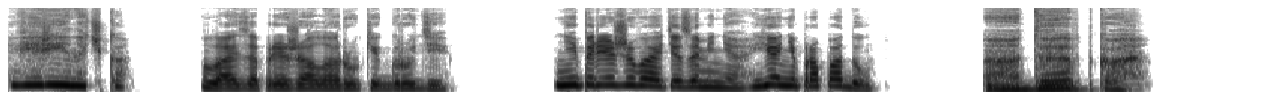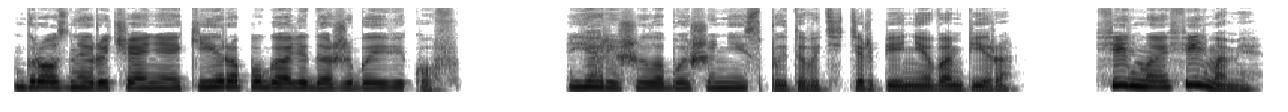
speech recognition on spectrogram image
«Вериночка», Лайза прижала руки к груди. «Не переживайте за меня, я не пропаду». «Адептка». Грозные рычания Кира пугали даже боевиков. Я решила больше не испытывать терпения вампира. Фильмы фильмами,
